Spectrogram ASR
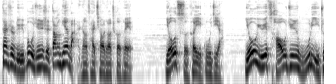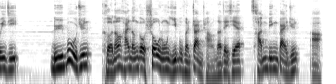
但是吕布军是当天晚上才悄悄撤退的。由此可以估计啊，由于曹军无力追击，吕布军可能还能够收容一部分战场的这些残兵败军啊，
